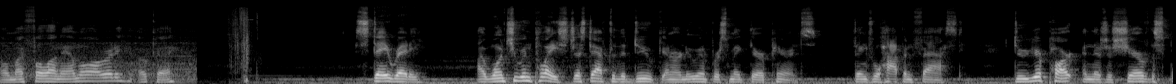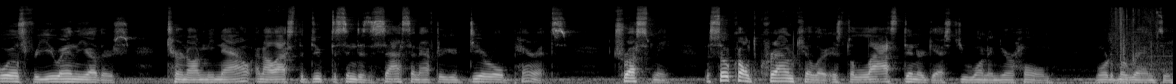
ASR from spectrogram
Oh, am I full on ammo already? Okay. Stay ready. I want you in place just after the Duke and our new Empress make their appearance. Things will happen fast. Do your part, and there's a share of the spoils for you and the others. Turn on me now, and I'll ask the Duke to send his assassin after your dear old parents. Trust me, the so called Crown Killer is the last dinner guest you want in your home. Mortimer Ramsey.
